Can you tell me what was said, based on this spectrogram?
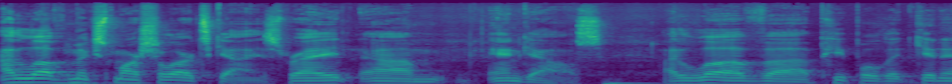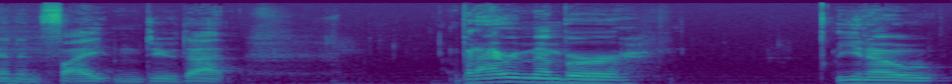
I love mixed martial arts guys, right, um, and gals. I love uh, people that get in and fight and do that. But I remember, you know,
